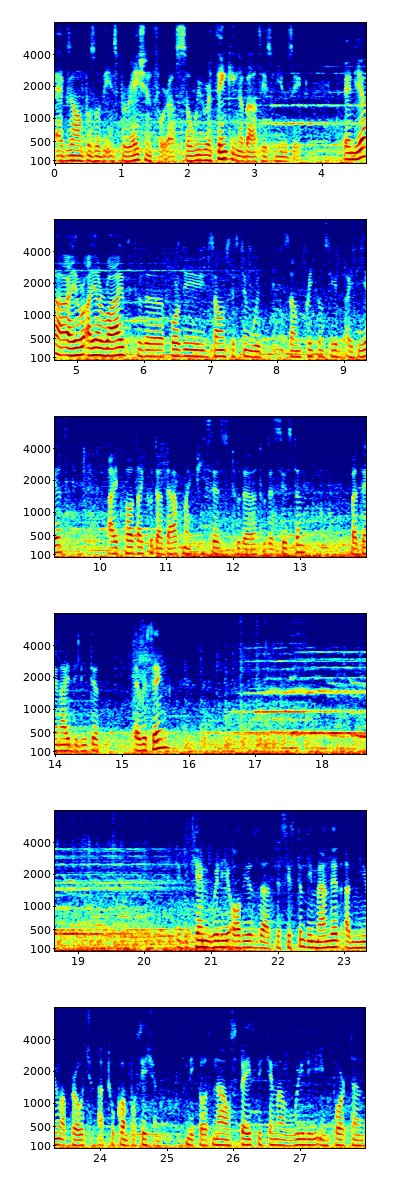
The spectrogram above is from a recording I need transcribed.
examples of inspiration for us. So we were thinking about his music. And yeah, I, I arrived to the 4D sound system with some preconceived ideas. I thought I could adapt my pieces to the, to the system, but then I deleted everything. It became really obvious that the system demanded a new approach to composition because now space became a really important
